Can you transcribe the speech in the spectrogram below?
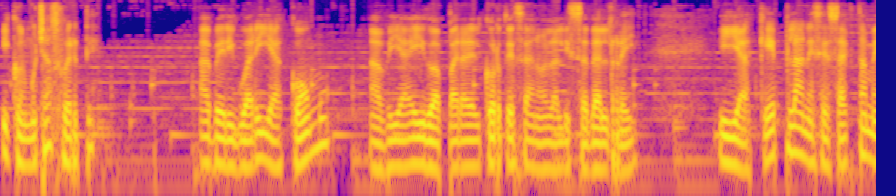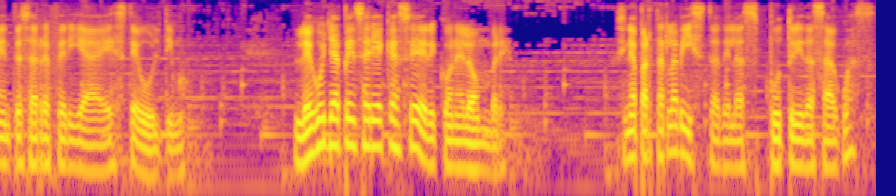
Y con mucha suerte averiguaría cómo había ido a parar el cortesano a la lista del rey y a qué planes exactamente se refería a este último. Luego ya pensaría qué hacer con el hombre, sin apartar la vista de las putridas aguas,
